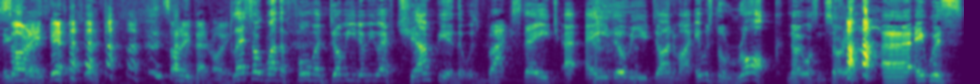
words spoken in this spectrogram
Sorry. Sorry, Ben Roy. Let's talk about the former WWF champion that was backstage at AEW Dynamite. It was The Rock. No, it wasn't. Sorry. uh, it was.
